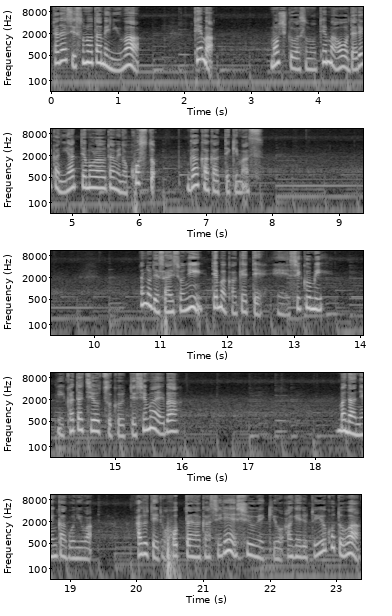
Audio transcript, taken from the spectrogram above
ただしそのためには手間もしくはその手間を誰かにやってもらうためのコストがかかってきます。なので最初に手間かけて、えー、仕組み形を作ってしまえばまあ何年か後にはある程度ほったらかしで収益を上げるということは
